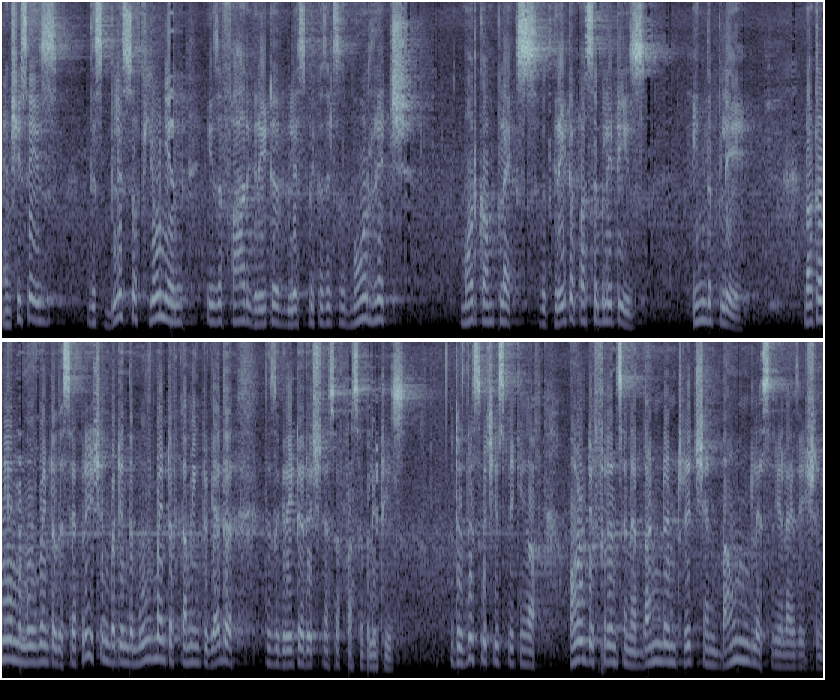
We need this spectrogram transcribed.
And she says, this bliss of union is a far greater bliss because it's more rich, more complex, with greater possibilities in the play, not only in the movement of the separation, but in the movement of coming together, there's a greater richness of possibilities. It is this which he is speaking of all difference and abundant, rich, and boundless realization.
